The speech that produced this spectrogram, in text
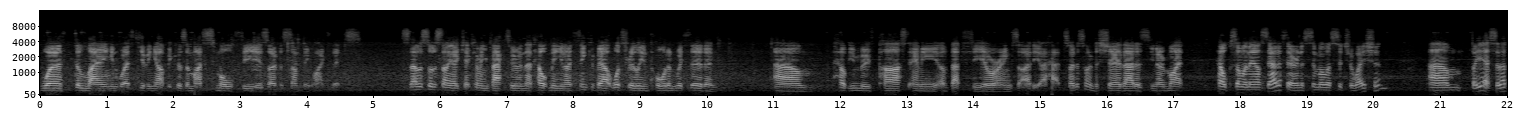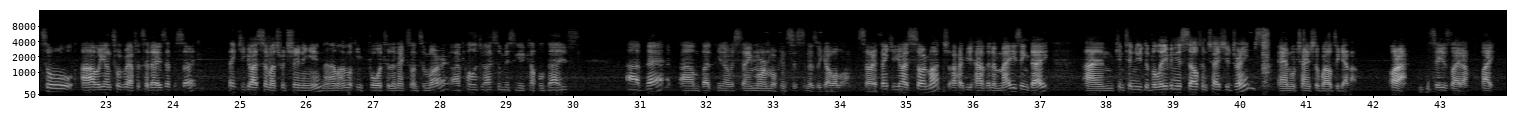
worth delaying and worth giving up because of my small fears over something like this. So that was sort of something I kept coming back to, and that helped me you know think about what's really important with it and um, help you move past any of that fear or anxiety I had. So I just wanted to share that as you know might help someone else out if they're in a similar situation. Um, but yeah, so that's all uh, we're going to talk about for today's episode. Thank you guys so much for tuning in. Um, I'm looking forward to the next one tomorrow. I apologize for missing a couple days uh, there, um, but you know we're staying more and more consistent as we go along. So thank you guys so much. I hope you have an amazing day and continue to believe in yourself and chase your dreams, and we'll change the world together. All right, see you later. Bye.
